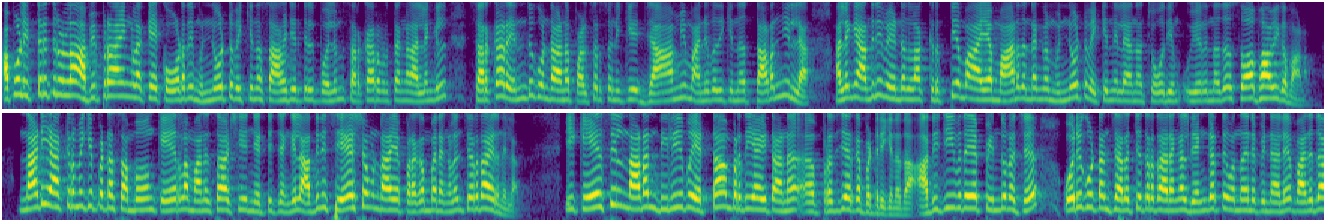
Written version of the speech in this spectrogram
അപ്പോൾ ഇത്തരത്തിലുള്ള അഭിപ്രായങ്ങളൊക്കെ കോടതി മുന്നോട്ട് വയ്ക്കുന്ന സാഹചര്യത്തിൽ പോലും സർക്കാർ വൃത്തങ്ങൾ അല്ലെങ്കിൽ സർക്കാർ എന്തുകൊണ്ടാണ് പൾസർ സുനിക്ക് ജാമ്യം അനുവദിക്കുന്നത് തടഞ്ഞില്ല അല്ലെങ്കിൽ അതിനു വേണ്ടുള്ള കൃത്യമായ മാനദണ്ഡങ്ങൾ മുന്നോട്ട് വയ്ക്കുന്നില്ല എന്ന ചോദ്യം ഉയരുന്നത് സ്വാഭാവികമാണ്. നടി ആക്രമിക്കപ്പെട്ട സംഭവം കേരള മനസാക്ഷിയെ ഞെട്ടിച്ചെങ്കിൽ അതിനുശേഷമുണ്ടായ പ്രകമ്പനങ്ങളും ചെറുതായിരുന്നില്ല. ഈ കേസിൽ നടൻ ദിലീപ് എട്ടാം പ്രതിയായിട്ടാണ് പ്രതി ചേർക്കപ്പെട്ടിരിക്കുന്നത് അതിജീവിതയെ പിന്തുണച്ച് ഒരു കൂട്ടം ചലച്ചിത്ര താരങ്ങൾ രംഗത്ത് വന്നതിന് പിന്നാലെ വനിതാ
